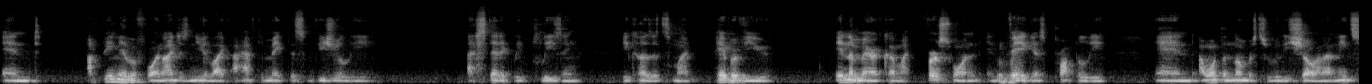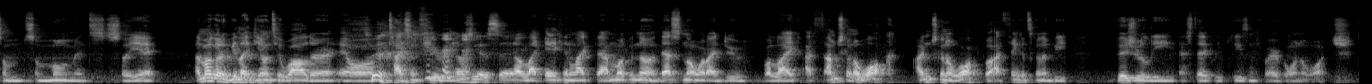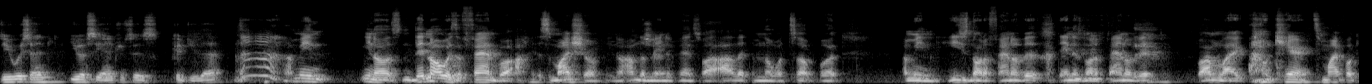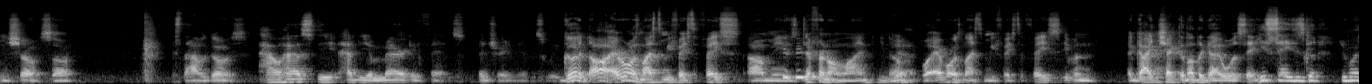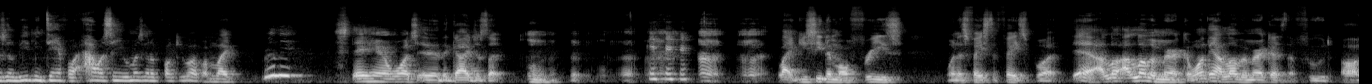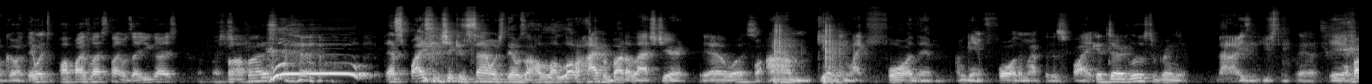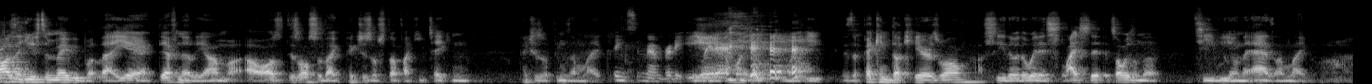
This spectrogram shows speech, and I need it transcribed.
And I've been there before and I just knew like I have to make this visually aesthetically pleasing because it's my pay-per-view in America, my first one in Mhm. Vegas properly, and I want the numbers to really show, and I need some some moments. So yeah, I'm not gonna be like Deontay Wilder or Tyson Fury I was gonna say. or like anything like that. I'm not gonna. No, that's not what I do. But like, I, I'm just gonna walk. I'm just gonna walk. But I think it's gonna be visually, aesthetically pleasing for everyone to watch. Do you wish UFC entrances could do that? Nah, I mean, you know, it's, they're not always a fan, but uh, it's my show. You know, I'm the main event, so I, I'll let them know what's up. But I mean, he's not a fan of it. Dana's not a fan of it. But I'm like, I don't care. It's my fucking show. So it's how it goes. How has the have the American fans been treating you this week? Good. Oh, everyone's nice to me face to face. I mean, it's different online, you know, Yeah. but everyone's nice to me face to face. Even a guy checked another guy who was saying, he says he's gonna, your woman's gonna beat me down for an hour, saying your woman's gonna fuck you up. I'm like, really? Stay here and watch it. And the guy just like, mm, mm, mm, mm, mm, mm. like you see them all freeze when it's face to face. But yeah, I, lo- I love America. One thing I love America is the food. Oh god, they went to Popeyes last night. Was that you guys? Popeyes. Woo! that spicy chicken sandwich. There was a, a lot of hype about it last year. yeah, it was. But I'm getting like four of them. I'm getting four of them after this fight. Get Derrick Lewis to bring you. Nah, he's in Houston. Yeah. Yeah, if I was in Houston, maybe, but like, yeah, definitely. I'm. Uh, I also, there's also like pictures of stuff. I keep taking pictures of things. I'm like, Things to remember to eat yeah, I'm gonna, later. eat, I'm gonna eat. There's a Peking duck here as well. I see the the way they slice it. It's always on the TV on the ads. I'm like, oh,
